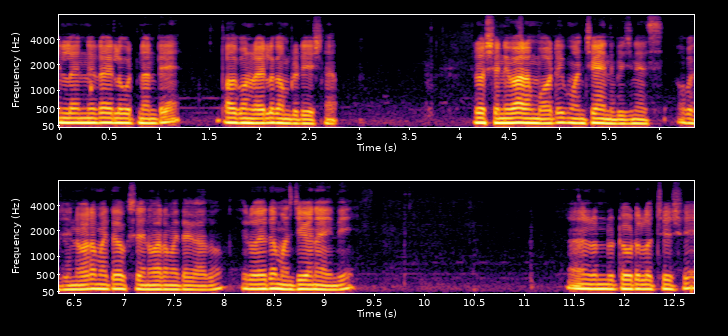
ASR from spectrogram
ఇందులో ఎన్ని రైళ్ళు కొట్టినంటే పదకొండు రైళ్ళు కంప్లీట్ చేసిన. ఈరోజు శనివారం కాబట్టి మంచిగా అయింది బిజినెస్. ఒక శనివారం అయితే ఒక శనివారం అయితే కాదు. ఈరోజు అయితే మంచిగానే అయింది. రెండు టోటల్ వచ్చేసి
